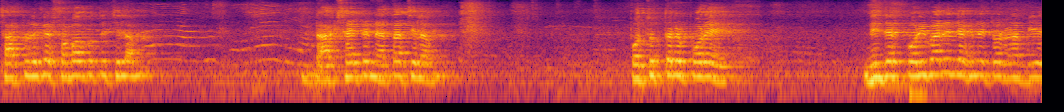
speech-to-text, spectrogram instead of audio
ছাত্রলীগের সভাপতি ছিলাম ডাক সাইডে নেতা ছিলাম। পঁচাত্তরের পরে নিজের পরিবারে যেখানে চলে না, বিয়ে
